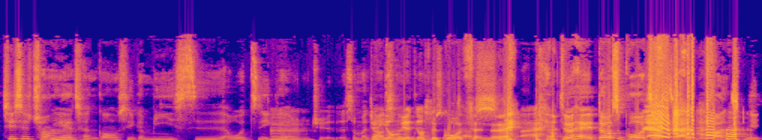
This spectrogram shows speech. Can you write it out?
其实创业成功是一个迷思，我自己个人觉得，什么叫永远都是过程的？对，都是过程，只要你不放弃，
